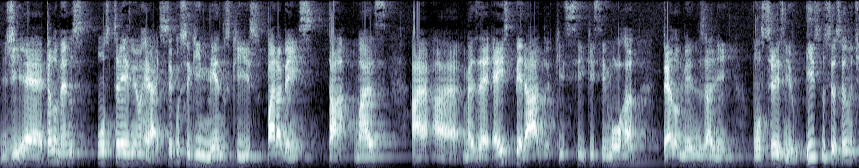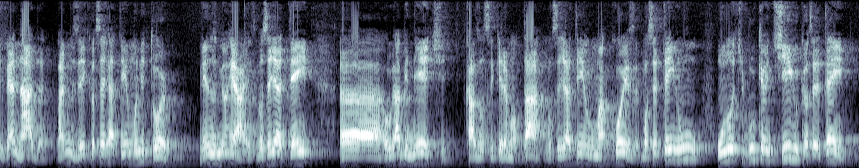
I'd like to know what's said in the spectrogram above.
de é, pelo menos uns 3 mil reais. Se você conseguir menos que isso, parabéns, tá? Mas, a, a, mas é, é, esperado que se, que se morra pelo menos ali uns 3 mil. Isso se você não tiver nada, vai me dizer que você já tem um monitor, menos mil reais. Você já tem uh, o gabinete, caso você queira montar, você já tem alguma coisa, você tem um, um notebook antigo que você tem,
